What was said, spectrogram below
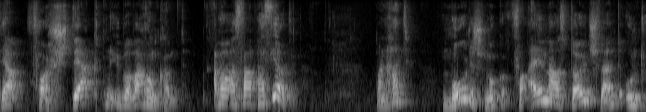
der verstärkten Überwachung kommt. Aber was war passiert? Man hat Modeschmuck vor allem aus Deutschland und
